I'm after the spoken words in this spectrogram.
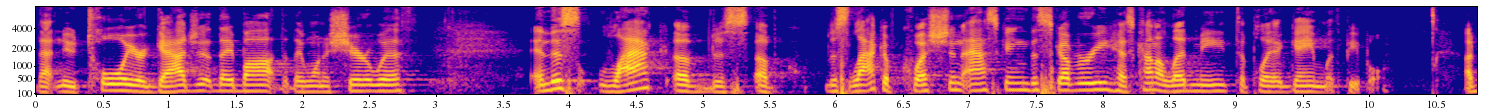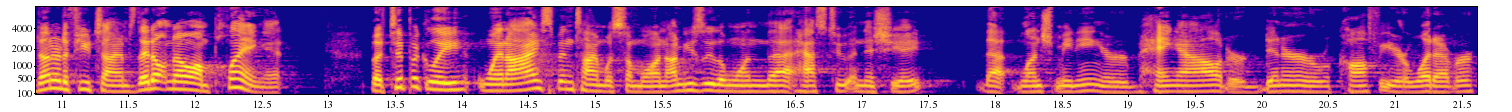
that new toy or gadget they bought that they want to share with. And this lack of this, of this lack of question asking discovery has kind of led me to play a game with people. I've done it a few times. They don't know I'm playing it, but typically, when I spend time with someone, I'm usually the one that has to initiate that lunch meeting or hangout or dinner or coffee or whatever.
